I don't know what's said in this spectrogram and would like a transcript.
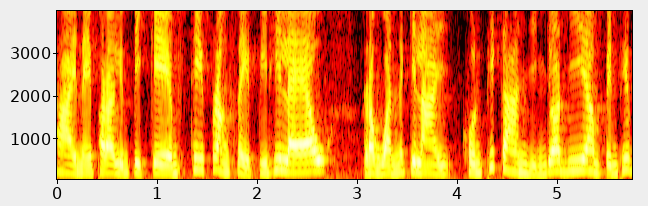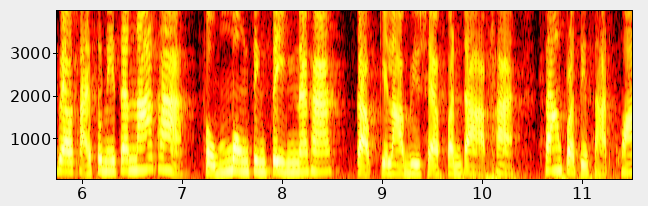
ชายในพาราลิมปิกเกมส์ที่ฝรั่งเศสปีที่แล้วรางวัลนักกีฬาคนพิการหญิงยอดเยี่ยม เป็นพี่แววสายสุนีจันนะค่ะ สมมงจริง ๆ นะคะ กับกีฬาวิวแชร์ฟันดาบค่ะ สร้างประวัติศาสตร์คว้า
